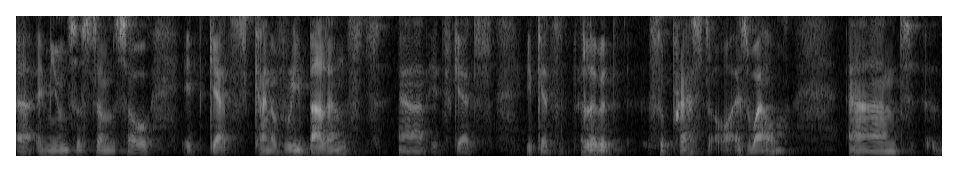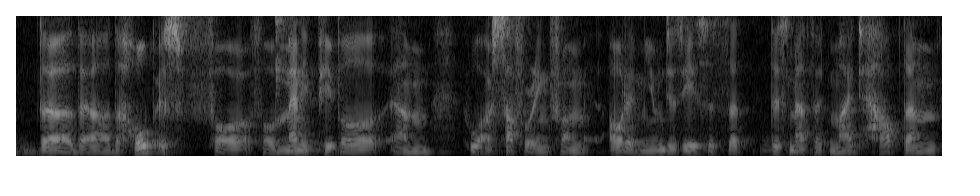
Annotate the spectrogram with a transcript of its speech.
uh, immune system. So it gets kind of rebalanced and it gets it gets a little bit suppressed as well. And the the, the hope is for for many people um, who are suffering from autoimmune diseases that this method might help them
